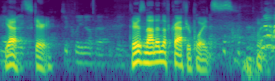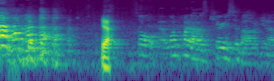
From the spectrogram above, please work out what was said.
And Yeah, Mike it's scary. To clean up after. There's not enough crafter points. yeah. So at one point I was curious about, you know,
